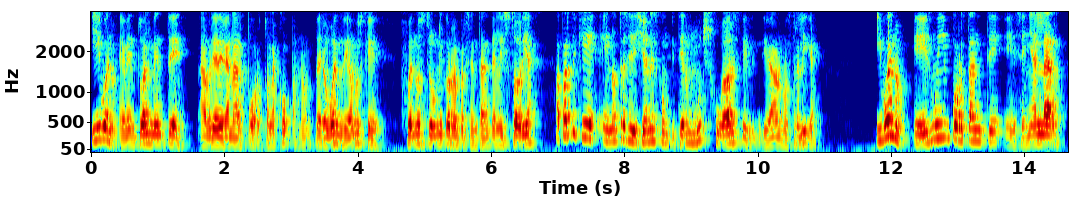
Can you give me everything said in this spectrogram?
y bueno, eventualmente habría de ganar Porto la copa, ¿no? Pero bueno, digamos que fue nuestro único representante en la historia. Aparte que en otras ediciones compitieron muchos jugadores que llegaron a nuestra liga. Y bueno, es muy importante eh, señalar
